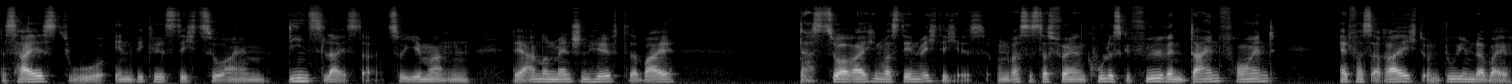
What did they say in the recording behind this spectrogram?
Das heißt, du entwickelst dich zu einem Dienstleister, zu jemandem, der anderen Menschen hilft dabei, das zu erreichen, was denen wichtig ist. Und was ist das für ein cooles Gefühl, wenn dein Freund etwas erreicht und du ihm dabei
